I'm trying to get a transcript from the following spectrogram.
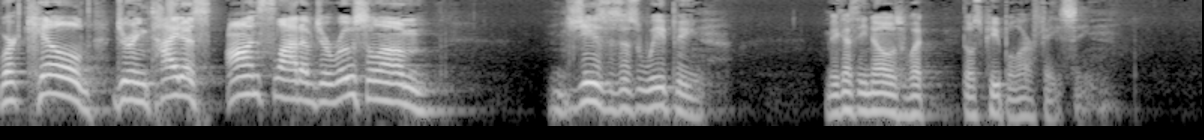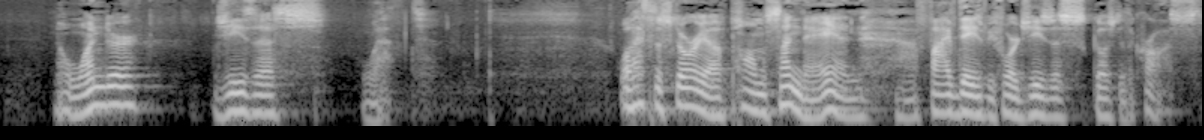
were killed during Titus' onslaught of Jerusalem. Jesus is weeping because he knows what those people are facing. No wonder Jesus wept. Well, that's the story of Palm Sunday and uh, five days before Jesus goes to the cross.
